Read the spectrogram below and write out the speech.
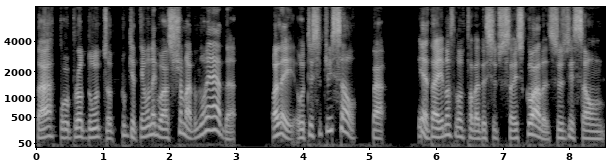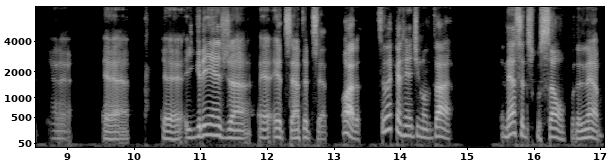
tá, por produto, porque tem um negócio chamado moeda. Olha aí, outra instituição. Tá? E daí nós vamos falar da instituição escola, instituição é, é, é, igreja, etc, etc. Ora, será que a gente não está nessa discussão, por exemplo,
